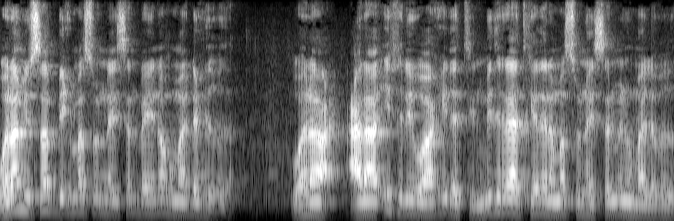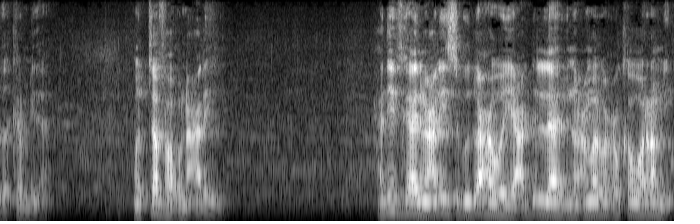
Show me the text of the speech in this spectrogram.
Walam yusabix ma sunnaysan baynahumaa dhexdooda walaa calaa ihri waaxidatin mid raadkeedana ma sunnaysan minhumaa labadooda ka mid a. Muttafaqun calayh xadiidkani macnihiisa guud waxa weeye cabdillaahi bni cumar wuxuu ka warrami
